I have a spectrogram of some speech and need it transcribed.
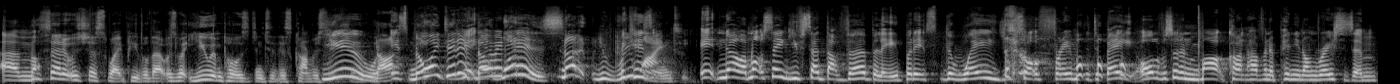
Um, You said it was just white people. That was what you imposed into this conversation. you. Not, It's- no, I didn't. Yeah, not here it one, is. Not you Because rewind. It, no, I'm not saying you've said that verbally, but it's the way you sort of frame the debate. All of a sudden, Mark can't have an opinion on racism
